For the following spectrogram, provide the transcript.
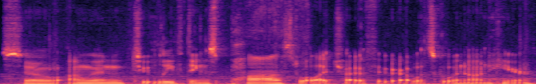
So I'm going to leave things paused while I try to figure out what's going on here.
